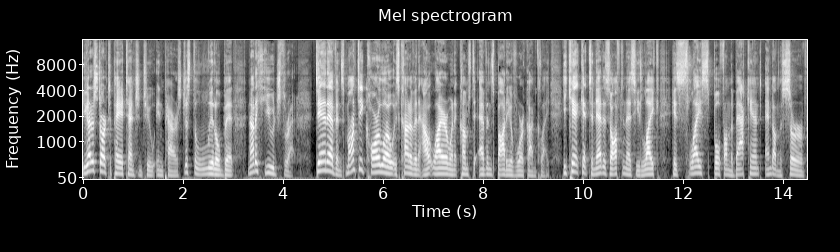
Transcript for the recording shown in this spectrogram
you got to start to pay attention to in Paris, just a little bit. Not a huge threat. Dan Evans, Monte Carlo is kind of an outlier when it comes to Evans' body of work on clay. He can't get to net as often as he'd like. His slice, both on the backhand and on the serve,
